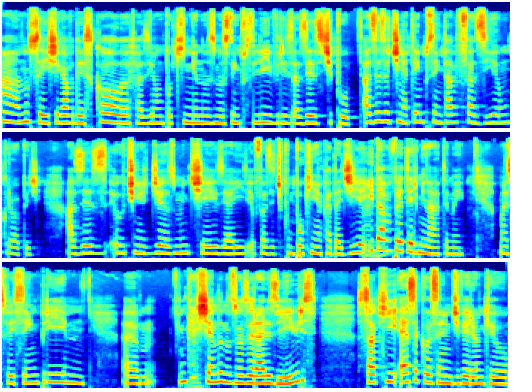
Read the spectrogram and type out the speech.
ah, não sei, chegava da escola, fazia um pouquinho nos meus tempos livres, às vezes, tipo, às vezes eu tinha tempo, sentava e fazia um cropped. Às vezes eu tinha dias muito cheios e aí eu fazia, tipo, um pouquinho a cada dia uhum. e dava para terminar também. Mas foi sempre um, encaixando nos meus horários livres. Só que essa coleção de verão que eu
